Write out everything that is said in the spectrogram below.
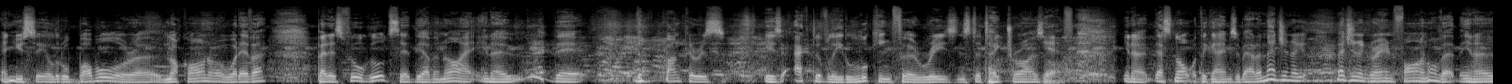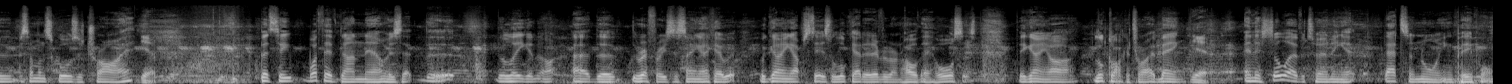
and you see a little bobble or a knock on or whatever, but as Phil Gould said the other night, you know, the bunker is is actively looking for reasons to take tries Yeah. off. You know, that's not what the game's about. Imagine a imagine a grand final that you know someone scores a try. Yeah. But see, what they've done now is that the the league and uh, the the referees are saying, okay, we're, we're going upstairs to look at it. Everyone hold their horses. They're going, oh, looked like a try, bang. Yeah. And they're still overturning it. That's annoying people.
